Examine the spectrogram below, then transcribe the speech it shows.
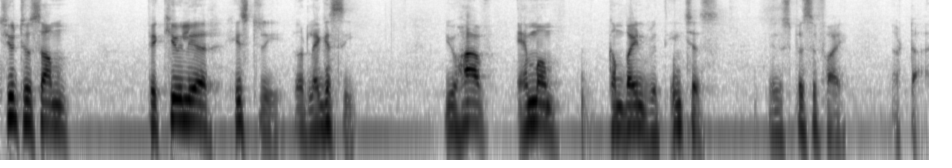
Due to some peculiar history or legacy, you have mm combined with inches when you specify a tire.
